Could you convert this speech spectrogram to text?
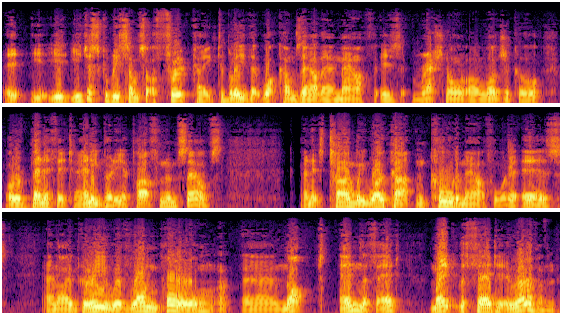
it, you, you just could be some sort of fruitcake to believe that what comes out of their mouth is rational or logical or of benefit to anybody apart from themselves. And it's time we woke up and called them out for what it is. And I agree with Ron Paul, uh, not end the Fed, make the Fed irrelevant.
